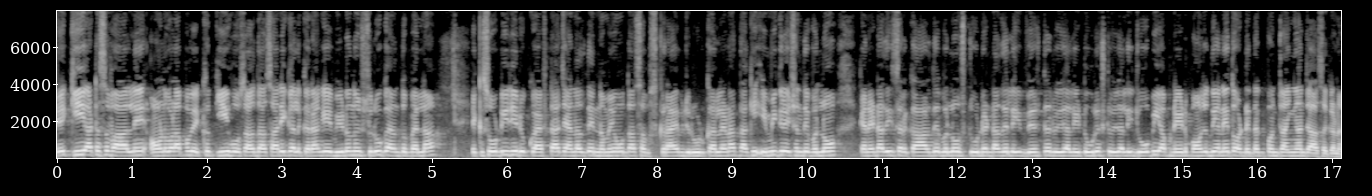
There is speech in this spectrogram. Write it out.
ਇਹ ਕੀ 8 ਸਵਾਲ ਨੇ? ਆਉਣ ਵਾਲਾ ਭਵਿੱਖ ਕੀ ਹੋ ਸਕਦਾ? ਸਾਰੀ ਗੱਲ ਕਰਾਂਗੇ। ਵੀਡੀਓ ਨੂੰ ਸ਼ੁਰੂ ਕਰਨ ਤੋਂ ਪਹਿਲਾਂ ਇੱਕ ਛੋਟੀ ਜਿਹੀ ਰਿਕੁਐਸਟ ਆ ਚੈਨਲ ਤੇ ਨਵੇਂ ਹੋ ਤਾਂ ਸਬਸਕ੍ਰਾਈਬ ਜਰੂਰ ਕਰ ਲੈਣਾ ਤਾਂ ਕਿ ਇਮੀਗ੍ਰੇਸ਼ਨ ਦੇ ਵੱਲੋਂ, ਕੈਨੇਡਾ ਦੀ ਸਰਕਾਰ ਦੇ ਵੱਲੋਂ ਸਟੂਡੈਂਟਾਂ ਦੇ ਲਈ ਵਿਜ਼ਟਰ ਵੀਜ਼ਾ ਲਈ ਟੂਰਿਸਟ ਵੀਜ਼ਾ ਲਈ ਜੋ ਵੀ ਅਪਡੇਟ ਪਹੁੰਚਦੀਆਂ ਨੇ, ਤੁਹਾਡੇ ਤੱਕ ਪਹੁੰਚਾਈਆਂ ਜਾ ਸਕਣ।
